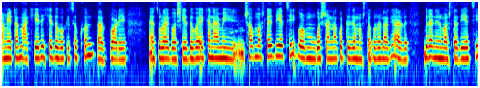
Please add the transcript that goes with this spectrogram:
আমি এটা মাখিয়ে রেখে দেবো কিছুক্ষণ। তারপরে চুলায় বসিয়ে দেবো। এখানে আমি সব মশলাই দিয়েছি। গোশ রান্না করতে যে মশলাগুলো লাগে, আর বিরিয়ানির মশলা দিয়েছি।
